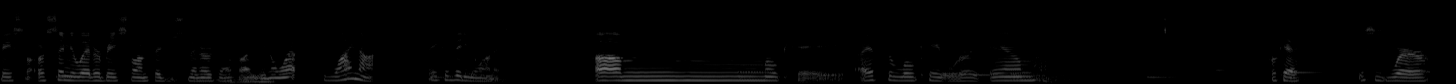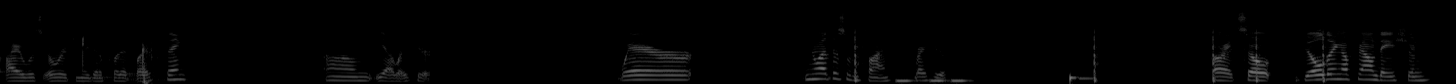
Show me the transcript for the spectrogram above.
based on a simulator based on fidget spinners, and I thought, you know what? Why not make a video on it? Um, okay, I have to locate where I am. Okay, this is where I was originally gonna put it, but I think, um, yeah, right here. Where, you know what? This will be fine. Right here. Alright, so building a foundation.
